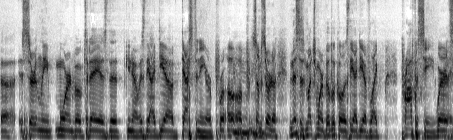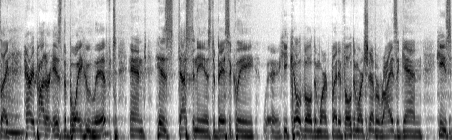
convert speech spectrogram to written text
uh, is certainly more in vogue today is the you know is the idea of destiny or pro, uh, uh, some sort of and this is much more biblical is the idea of like prophecy where it's like Harry Potter is the boy who lived and his destiny is to basically uh, he killed Voldemort but if Voldemort should ever rise again he's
